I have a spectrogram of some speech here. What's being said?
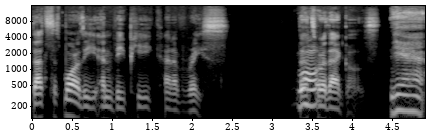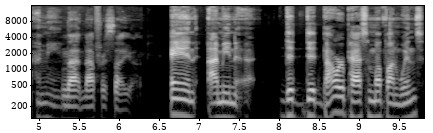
that's just more of the MVP kind of race. That's Well- where that goes. yeah. I mean, Not not for Cy Young. and I mean, uh, did did Bauer pass him up on wins?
